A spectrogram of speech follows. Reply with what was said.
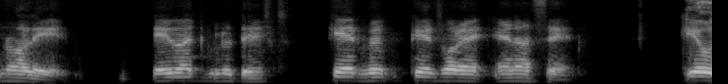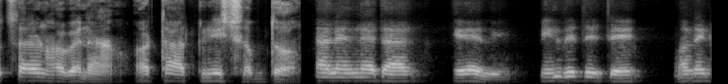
knowledge এই ওয়ার্ডগুলোতে কে কে পরে এন আছে। কে উচ্চারণ হবে না, অর্থাৎ নিঃশব্দ। লেটার এল, ইংরেজিতে অনেক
